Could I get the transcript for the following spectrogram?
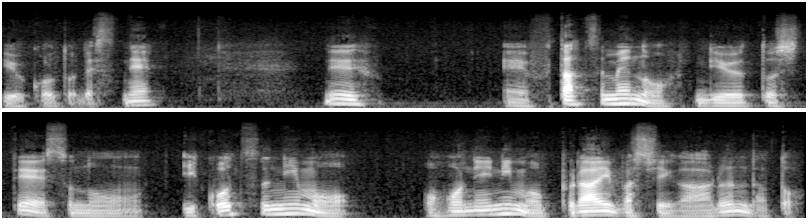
いうことですね。で、え2つ目の理由としてその遺骨にもお骨にもプライバシーがあるんだと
